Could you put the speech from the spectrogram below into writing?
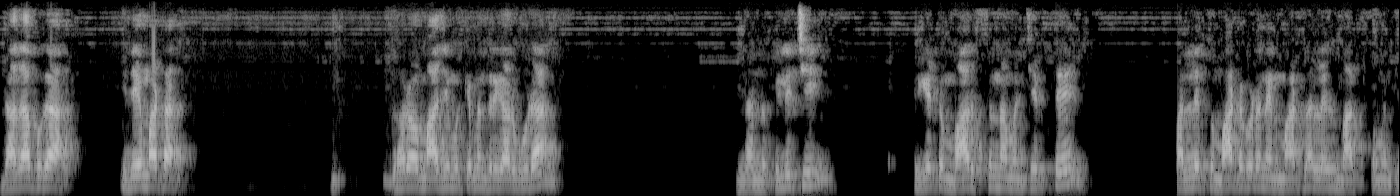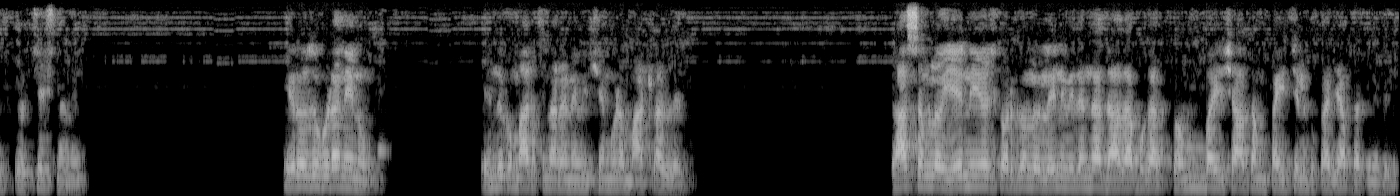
దాదాపుగా ఇదే మాట గౌరవ మాజీ ముఖ్యమంత్రి గారు కూడా నన్ను పిలిచి టికెట్ మారుస్తున్నామని చెప్తే పల్లెత్తు మాట కూడా నేను మాట్లాడలేదు మార్చుకోమని చెప్పి వచ్చేసిన నేను. ఏ రోజు కూడా నేను ఎందుకు మార్చినారనే విషయం కూడా మాట్లాడలేదు. రాష్ట్రంలో ఏ నియోజకవర్గంలో లేని విధంగా దాదాపుగా తొంభై శాతం పైచిలకు ప్రజాప్రతినిధులు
